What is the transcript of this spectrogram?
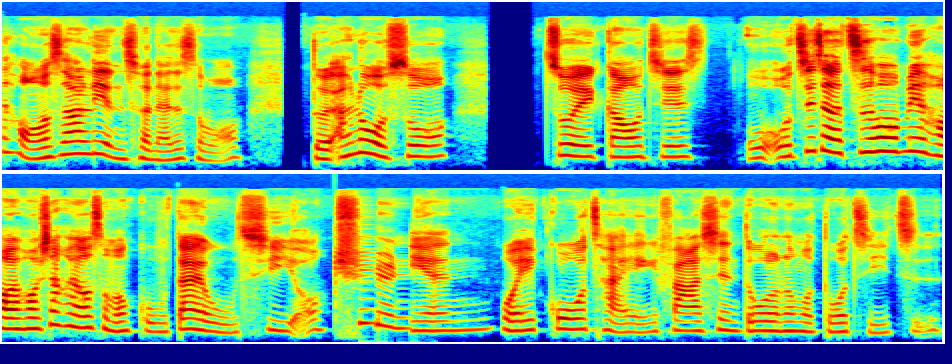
那好像是要练成还是什么？对啊，如果说最高阶。我我记得之后面好好像还有什么古代武器哦，去年回锅才发现多了那么多机制，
